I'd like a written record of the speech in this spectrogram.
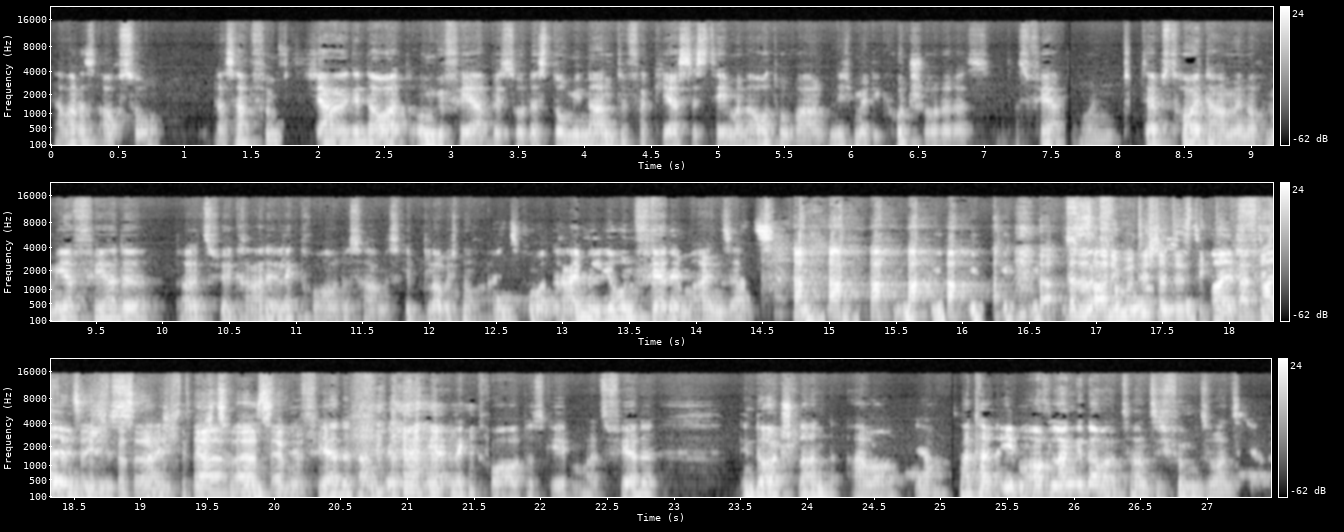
da war das auch so. Das hat 50 Jahre gedauert ungefähr, bis so das dominante Verkehrssystem ein Auto war und nicht mehr die Kutsche oder das, das Pferd. Und selbst heute haben wir noch mehr Pferde, als wir gerade Elektroautos haben. Es gibt, glaube ich, noch 1,3 Millionen Pferde im Einsatz. ja, das ist auch eine gute Statistik. Bald kann fallen, dieses Gleichgewicht ja, ja, sehr gut. Pferde, dann wird es mehr Elektroautos geben als Pferde in Deutschland. Aber ja, hat halt eben auch lang gedauert, 20, 25 Jahre.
